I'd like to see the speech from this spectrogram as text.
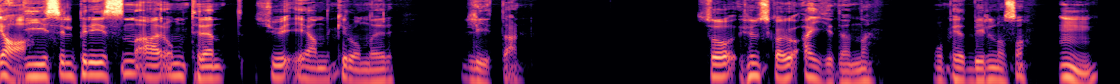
Ja, Dieselprisen er omtrent 21 kroner literen. Så hun skal jo eie denne mopedbilen også. mm.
